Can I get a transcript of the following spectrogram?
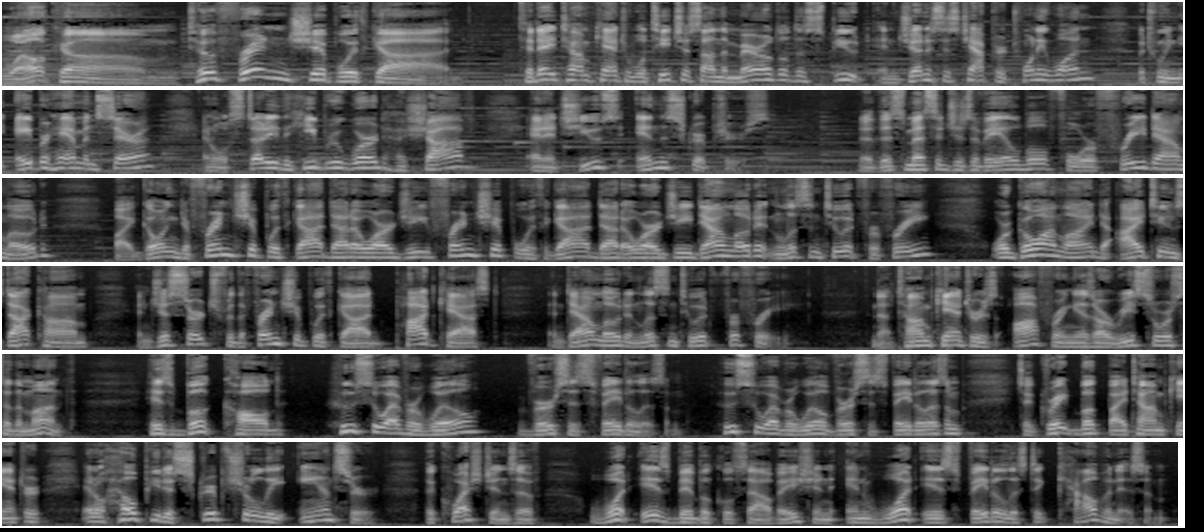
Welcome to Friendship with God. Today, Tom Cantor will teach us on the marital dispute in Genesis chapter 21 between Abraham and Sarah, and we'll study the Hebrew word hashav and its use in the scriptures. Now, this message is available for free download by going to friendshipwithgod.org, friendshipwithgod.org, download it and listen to it for free, or go online to itunes.com and just search for the Friendship with God podcast and download and listen to it for free. Now, Tom Cantor is offering as our resource of the month his book called Whosoever Will versus Fatalism. Whosoever Will versus Fatalism. It's a great book by Tom Cantor. It'll help you to scripturally answer the questions of what is biblical salvation and what is fatalistic Calvinism.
